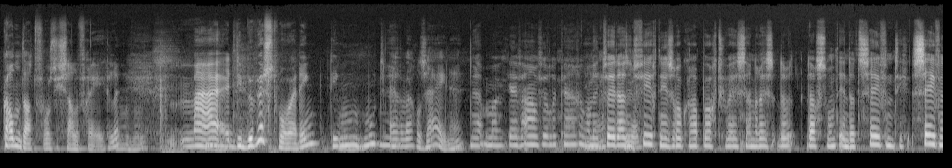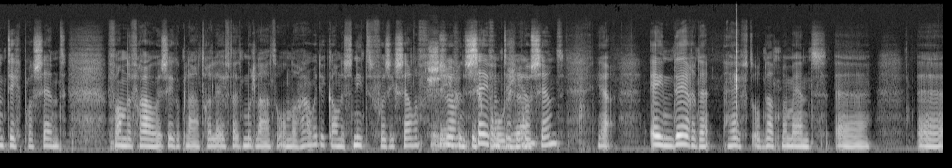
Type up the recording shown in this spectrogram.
kan dat voor zichzelf regelen. Maar die bewustwording, die moet er wel zijn. Hè? Ja, mag ik even aanvullen, Karen? Want in 2014 is er ook een rapport geweest en er is, er, daar stond in dat 70, 70% van de vrouwen zich op latere leeftijd moet laten onderhouden. Die kan dus niet voor zichzelf 70%. 70 procent. Ja. Een derde heeft op dat moment, eh, eh,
